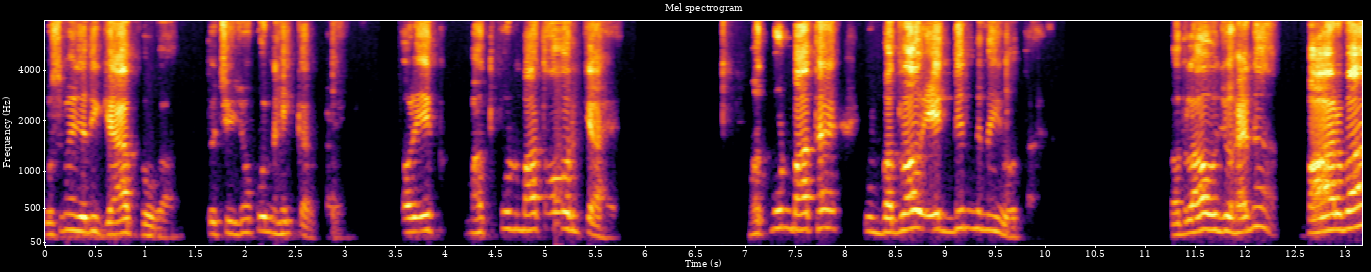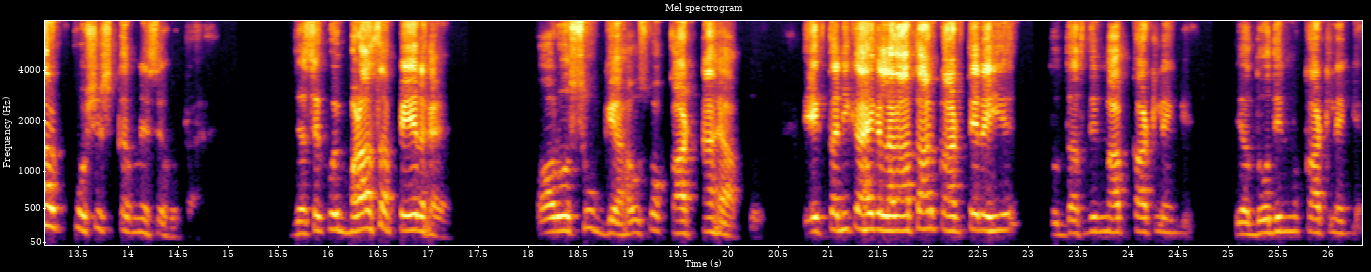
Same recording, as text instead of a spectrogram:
उसमें यदि गैप होगा तो चीज़ों को नहीं कर पाएँगे। और एक महत्वपूर्ण बात और क्या है? महत्वपूर्ण बात है बदलाव एक दिन में नहीं होता है। बदलाव जो है ना बार बार कोशिश करने से होता है। जैसे कोई बड़ा सा पेड़ है और वो सूख गया है, उसको काटना है आपको। एक तरीका है कि लगातार काटते रहिए तो दस दिन में आप काट लेंगे या दो दिन में काट लेंगे।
